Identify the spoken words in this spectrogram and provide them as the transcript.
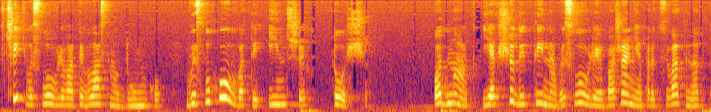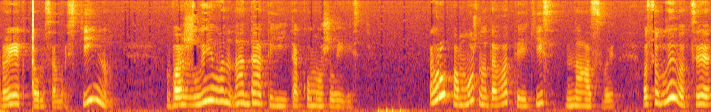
вчить висловлювати власну думку, вислуховувати інших тощо. Однак, якщо дитина висловлює бажання працювати над проєктом самостійно, важливо надати їй таку можливість. Групам можна давати якісь назви. Особливо це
